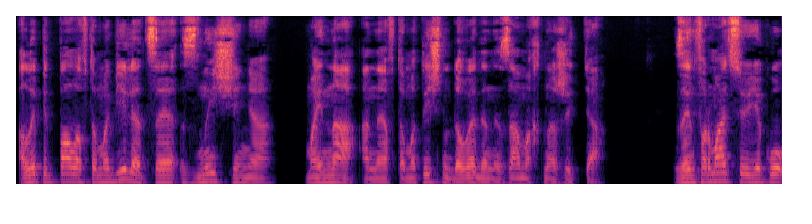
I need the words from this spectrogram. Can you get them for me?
Але підпал автомобіля це знищення майна, а не автоматично доведений замах на життя. За інформацією, яку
